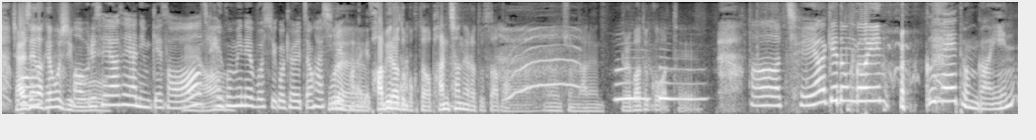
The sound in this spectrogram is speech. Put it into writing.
잘 어, 생각해 보시고. 어, 우리 세야 세야님께서 네, 잘 어. 고민해 보시고 결정하시길 그래, 바라겠습니다. 밥이라도 먹다가 반찬이라도 싸봐. 좀 나는 열받을 것 같아. 아 최악의 동거인 꿈의 동거인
